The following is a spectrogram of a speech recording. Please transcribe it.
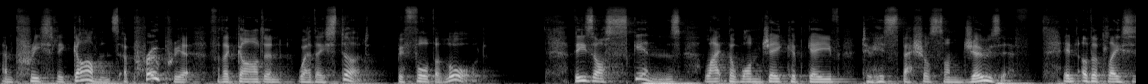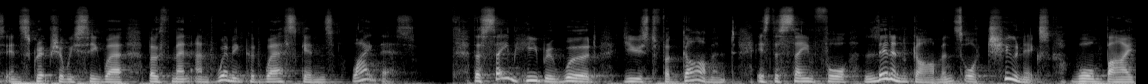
and priestly garments appropriate for the garden where they stood before the Lord. These are skins like the one Jacob gave to his special son Joseph. In other places in Scripture, we see where both men and women could wear skins like this. The same Hebrew word used for garment is the same for linen garments or tunics worn by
